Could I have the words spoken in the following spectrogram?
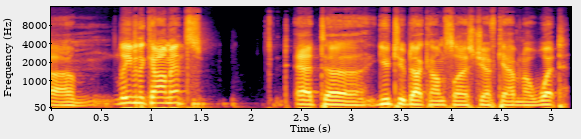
Um, leave in the comments at uh, youtube.com slash Jeff Cavanaugh what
